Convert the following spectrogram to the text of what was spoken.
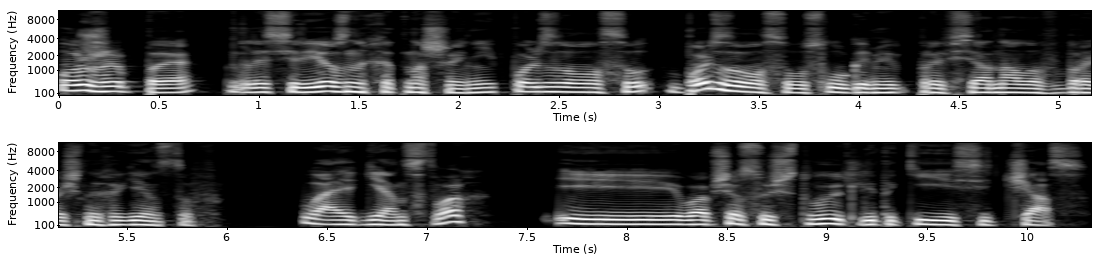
ОЖП для серьезных отношений пользовался, пользовался услугами профессионалов брачных агентств в агентствах? И вообще существуют ли такие сейчас?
